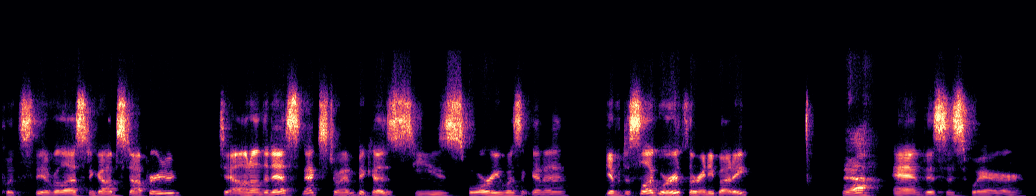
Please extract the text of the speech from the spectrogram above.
puts the everlasting gobstopper down on the desk next to him because he swore he wasn't gonna give it to Slugworth or anybody. Yeah. And this is where,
